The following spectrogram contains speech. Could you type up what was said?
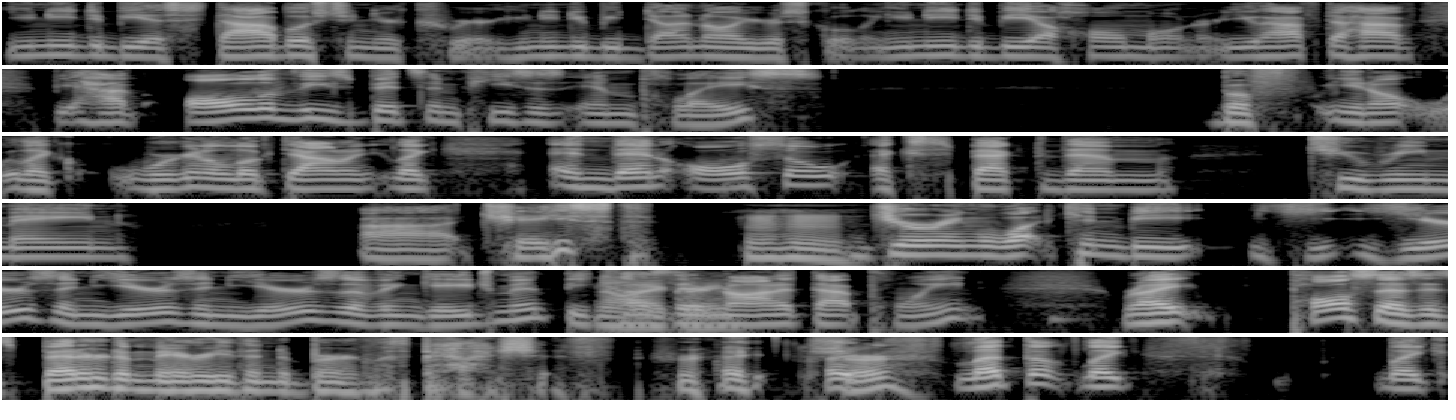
you need to be established in your career. You need to be done all your schooling. You need to be a homeowner. You have to have have all of these bits and pieces in place bef- you know like we're gonna look down on like and then also expect them to remain uh, chaste Mhm. during what can be years and years and years of engagement because they're not at that point, right? Paul says it's better to marry than to burn with passion, right? Like, Sure. let the like like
